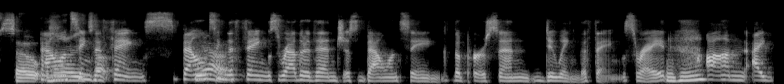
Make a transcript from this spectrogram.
So balancing the things balancing Yeah. the things rather than just balancing the person doing the things right Mhm. um i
